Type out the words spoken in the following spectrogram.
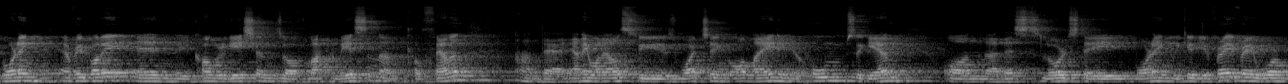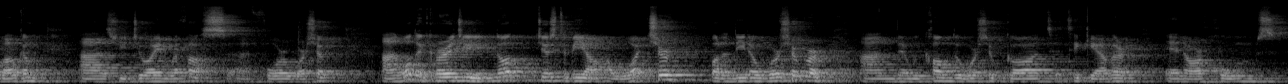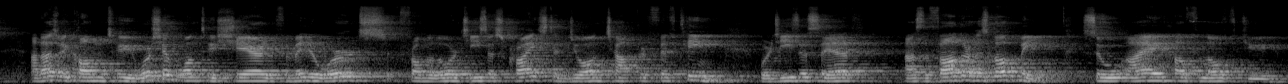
Good morning, everybody in the congregations of Magheramason and Kilfennan, and uh, anyone else who is watching online in your homes again on uh, this Lord's Day morning. We give you a very, very warm welcome as you join with us uh, for worship. And I want to encourage you not just to be a, a watcher, but indeed a worshipper. And uh, we come to worship God together in our homes. And as we come to worship, want to share the familiar words from the Lord Jesus Christ in John chapter 15, where Jesus said, As the Father has loved me, so I have loved you.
